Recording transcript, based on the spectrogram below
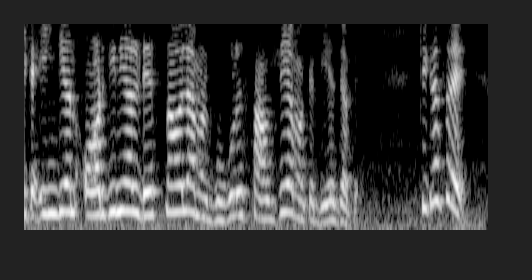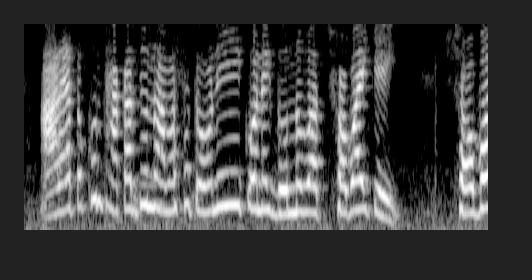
এটা ইন্ডিয়ান অরিজিনাল ড্রেস না হলে আমার গুগলে সার্চ দিয়ে আমাকে দিয়ে যাবে। ঠিক আছে? আর এতক্ষণ থাকার জন্য আমার সাথে অনেক অনেক ধন্যবাদ সবাইকেই। সবাই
